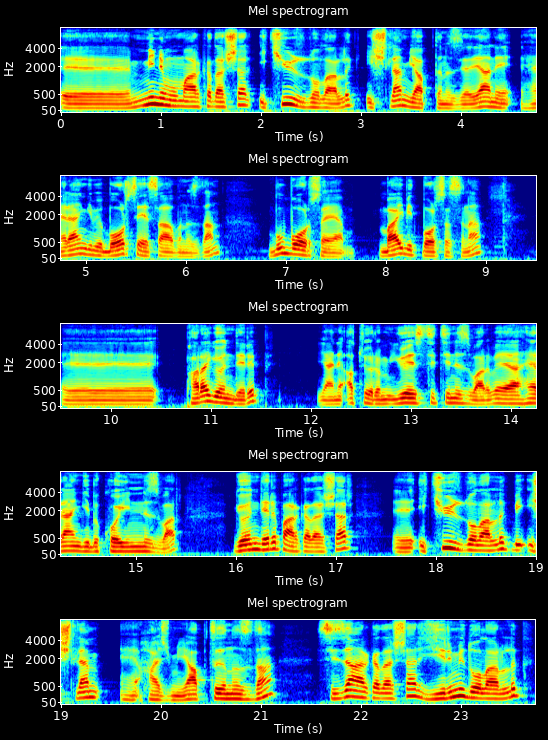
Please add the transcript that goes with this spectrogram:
Ee, minimum arkadaşlar 200 dolarlık işlem yaptığınız ya yani herhangi bir borsa hesabınızdan bu borsaya Bybit borsasına e, para gönderip yani atıyorum USDT'niz var veya herhangi bir coin'iniz var. Gönderip arkadaşlar e, 200 dolarlık bir işlem e, hacmi yaptığınızda size arkadaşlar 20 dolarlık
